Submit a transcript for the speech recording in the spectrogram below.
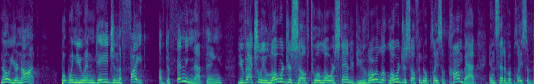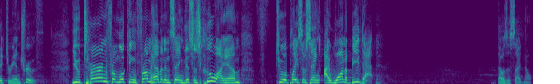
No, you're not. But when you engage in the fight of defending that thing, you've actually lowered yourself to a lower standard. You've lowered yourself into a place of combat instead of a place of victory and truth. You turn from looking from heaven and saying, This is who I am, to a place of saying, I want to be that. That was a side note.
